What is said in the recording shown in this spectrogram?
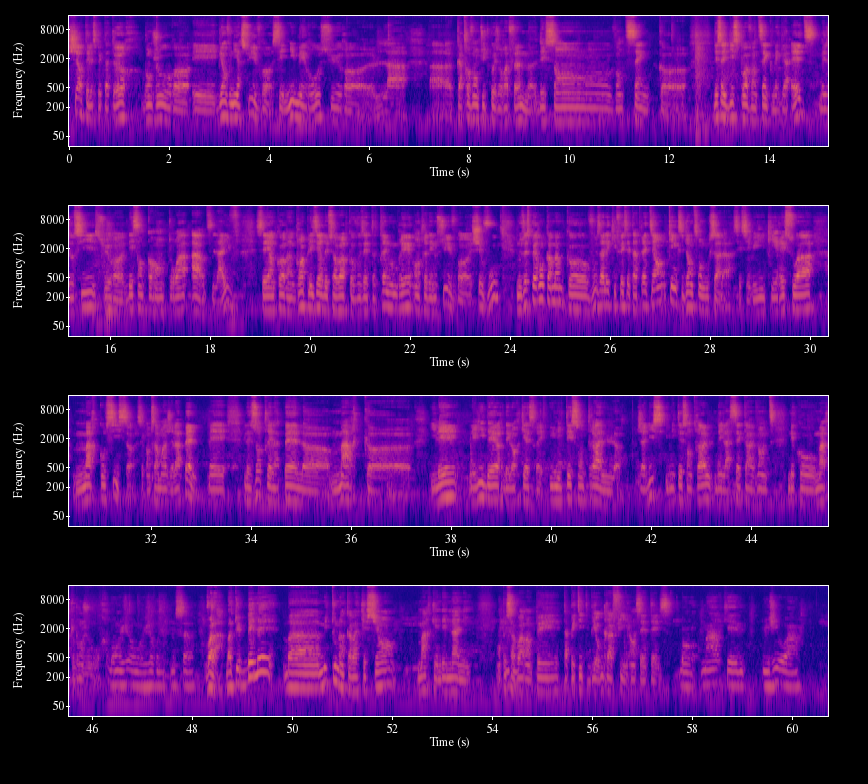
Chers téléspectateurs, bonjour euh, et bienvenue à suivre ces numéros sur euh, la 88.0 euh, FM des 125 10.25 MHz mais aussi sur des 143 Hard live c'est encore un grand plaisir de savoir que vous êtes très nombreux en train de nous suivre euh, chez vous. Nous espérons quand même que vous allez kiffer cet entretien. Kings Johnson là c'est celui qui reçoit Marco 6. C'est comme ça moi je l'appelle. Mais les autres l'appellent euh, Marc. Euh, il est le leader de l'orchestre Unité Centrale jadis unité centrale de la seca vente ndeko marc bonjour bonjour bonjour mosala voilà bato ebele bamitunaka baquestion marc ende nani on peut savoir un peu ta petite biographie en synthèse bon marc njiwa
